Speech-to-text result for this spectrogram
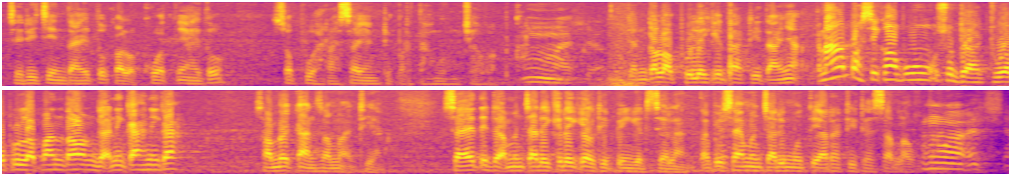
Jadi cinta itu kalau quote-nya itu sebuah rasa yang dipertanggungjawabkan. Hmm. Dan kalau boleh kita ditanya, kenapa sih kamu sudah 28 tahun nggak nikah-nikah? Sampaikan sama dia. Saya tidak mencari kerikil di pinggir jalan, tapi saya mencari mutiara di dasar laut. Masya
